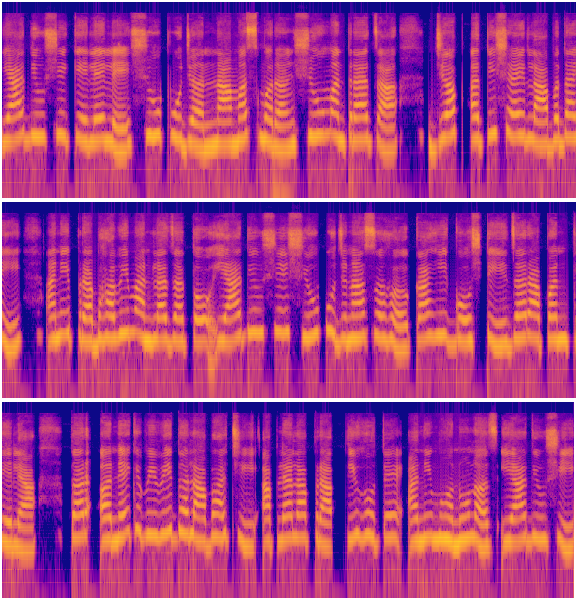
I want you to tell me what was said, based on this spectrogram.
या दिवशी केलेले शिवपूजन नामस्मरण शिवमंत्राचा जप अतिशय लाभदायी आणि प्रभावी मानला जातो. या दिवशी शिवपूजनासह काही गोष्टी जर आपण केल्या तर अनेक विविध लाभाची आपल्याला प्राप्ती होते आणि म्हणूनच या दिवशी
